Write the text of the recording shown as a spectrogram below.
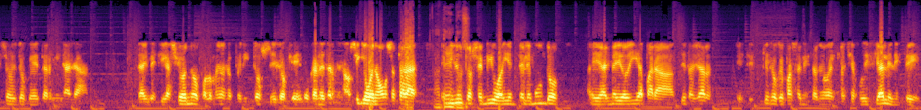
eso es lo que determina la, la investigación o por lo menos los peritos es lo que lo que han determinado. Así que bueno, vamos a estar en minutos en vivo ahí en Telemundo eh, al mediodía para detallar este, qué es lo que pasa en esta nueva instancia judicial, en este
